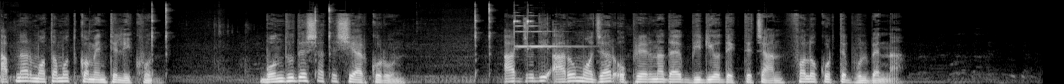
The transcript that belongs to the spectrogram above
আপনার মতামত কমেন্টে লিখুন। বন্ধুদের সাথে শেয়ার করুন। আর যদি আরও মজার ও প্রেরণাদায়ক ভিডিও দেখতে চান ফলো করতে ভুলবেন না।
